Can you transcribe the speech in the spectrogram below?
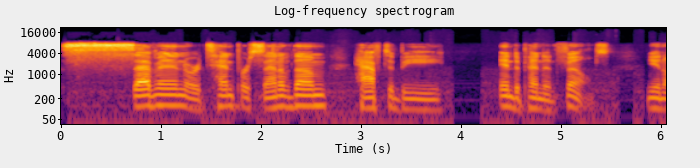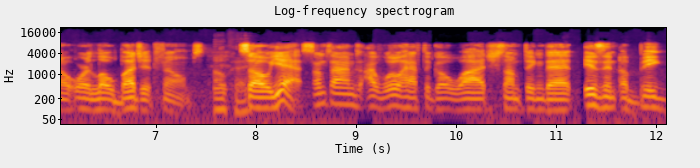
seven or ten percent of them have to be independent films, you know, or low budget films. Okay. So yeah, sometimes I will have to go watch something that isn't a big,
